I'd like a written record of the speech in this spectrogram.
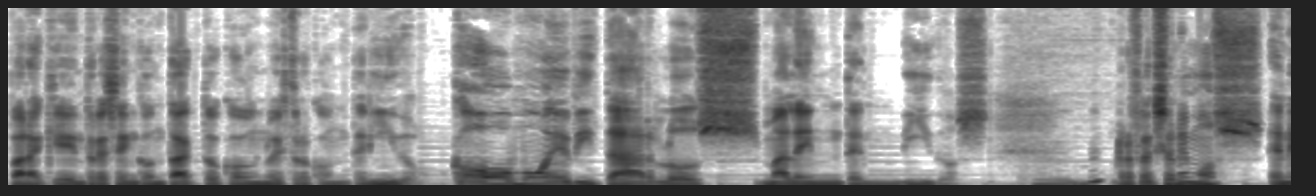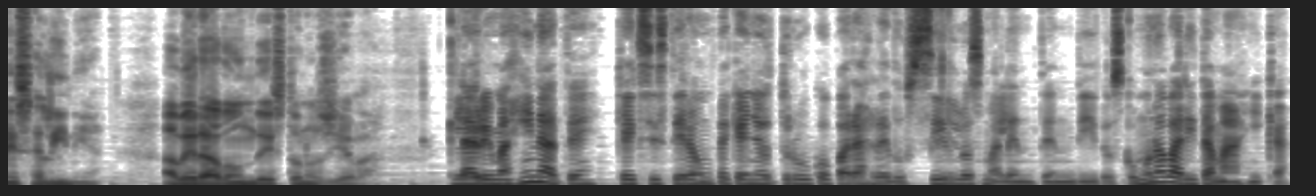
para que entres en contacto con nuestro contenido. ¿Cómo evitar los malentendidos? Reflexionemos en esa línea, a ver a dónde esto nos lleva. Claro, imagínate que existiera un pequeño truco para reducir los malentendidos, como una varita mágica.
